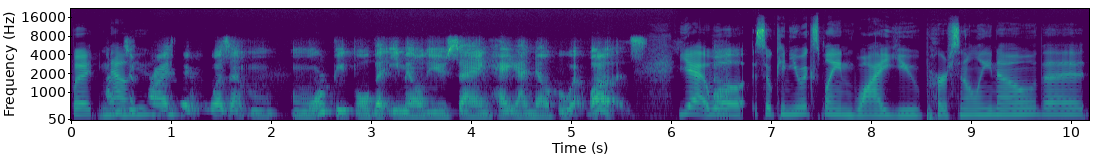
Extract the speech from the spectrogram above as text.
But now I'm surprised you... there wasn't m- more people that emailed you saying, hey, I know who it was. Yeah, uh, well, so can you explain why you personally know that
